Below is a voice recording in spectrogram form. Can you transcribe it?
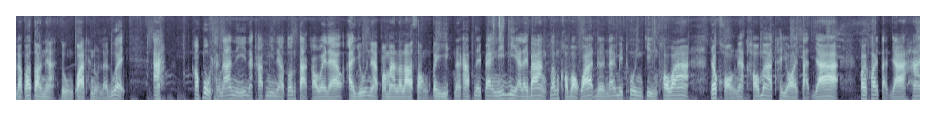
แล้วก็ตอนเนี้ยสูงกว่าถนนแล้วด้วยอะเขาปลูกทางด้านนี้นะครับมีแนวต้นสักเอาไว้แล้ว อายุเนี่ยประมาณราวๆสองปีนะครับในแปลงนี้มีอะไรบ้าง ต้องขอบอกว่าเดินได้ไม่ทั่วจริงๆ เพราะว่าเจ้าของเนี่ยเขามาทยอยตัดหญ้า ค่อยๆ ตัดหญ้าให้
